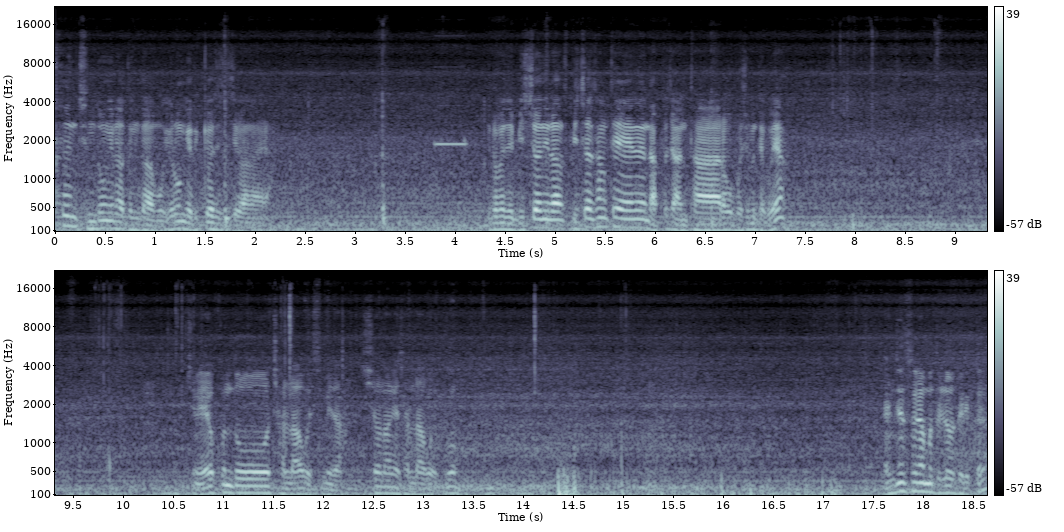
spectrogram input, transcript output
큰 진동이라든가 뭐 이런 게 느껴지질 않아요. 이러면 이제 미션이란 미션 상태는 나쁘지 않다라고 보시면 되고요. 지금 에어컨도 잘 나오고 있습니다. 시원하게 잘 나오고 있고 엔진 소리 한번 들려드릴까요?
